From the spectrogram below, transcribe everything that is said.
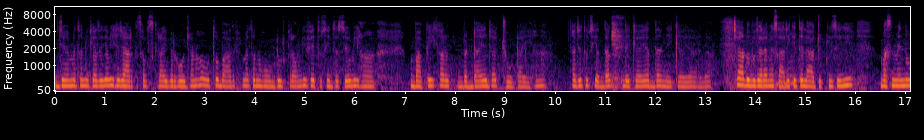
ਜਿਵੇਂ ਮੈਂ ਤੁਹਾਨੂੰ ਕਿਹਾ ਸੀਗਾ ਵੀ ਹਜ਼ਾਰ ਕੁ ਸਬਸਕ੍ਰਾਈਬਰ ਹੋ ਜਾਣ, ਉਹ ਤੋਂ ਬਾਅਦ ਫਿਰ ਮੈਂ ਤੁਹਾਨੂੰ ਹੋਮ ਟੂਰ ਕਰਾਊਂਗੀ ਫਿਰ ਤੁਸੀਂ ਦੱਸਿਓ ਵੀ ਹਾਂ, ਵਾਕਈ ਘਰ ਵੱਡਾ ਹੈ ਜਾਂ ਛੋਟਾ ਹੈ ਹੈ ਨਾ ਹਜੇ ਤੁਸੀਂ ਅੱਧਾ ਦੇਖਿਆ ਹੋਇਆ ਅੱਧਾ ਨਹੀਂ ਦੇਖਿਆ ਹੋਇਆ ਹੈਗਾ। ਝਾੜੂ ਵਗੈਰਾ ਮੈਂ ਸਾਰੇ ਕਿਤੇ ਲਾ ਚੁੱਕੀ ਸੀਗੀ। ਬਸ ਮੈਨੂੰ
